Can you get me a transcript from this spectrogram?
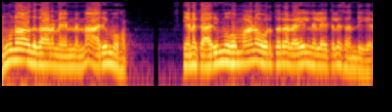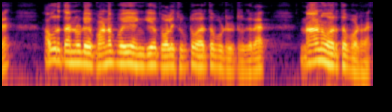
மூணாவது காரணம் என்னென்னா அறிமுகம். எனக்கு அறிமுகமான ஒருத்தரை ரயில் நிலையத்தில் சந்திக்கிறேன். அவர் தன்னுடைய பணப்பையை எங்கேயோ தொலைச்சி விட்டு வருத்தப்பட்டுட்டு இருக்கிறார். நானும் வருத்தப்படுறேன்.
